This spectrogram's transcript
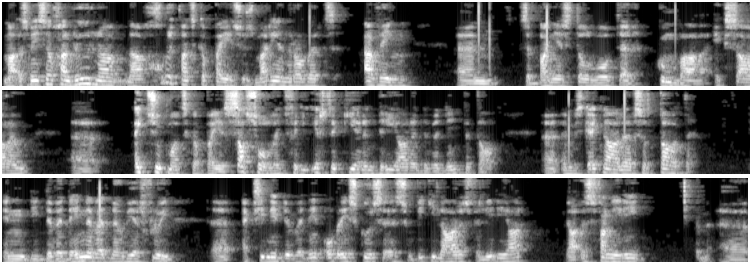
Maar as mense nou gaan loer na na groot maatskappye soos Marion Roberts, Aving, ehm um, Sibanye Stillwater, Kumba, Exxaro, uh uitsoekmaatskappye, Sasol het vir die eerste keer in 3 jaar 'n dividend betaal. Uh en mens kyk na hulle resultate en die dividende wat nou weer vloei. Uh ek sien die dividend opbrengskoerse is so bietjie laer as verlede jaar. Daar is van hierdie uh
